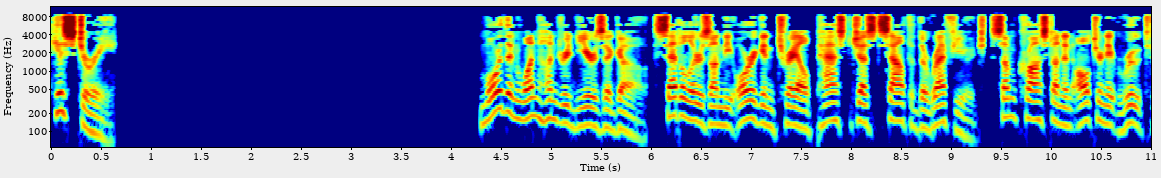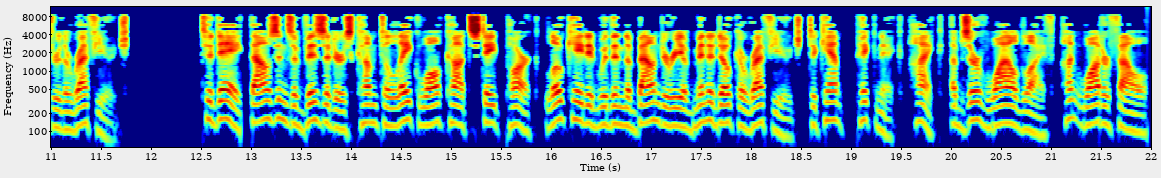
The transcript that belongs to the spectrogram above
History More than 100 years ago, settlers on the Oregon Trail passed just south of the refuge, some crossed on an alternate route through the refuge. Today, thousands of visitors come to Lake Walcott State Park, located within the boundary of Minidoka Refuge, to camp, picnic, hike, observe wildlife, hunt waterfowl,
